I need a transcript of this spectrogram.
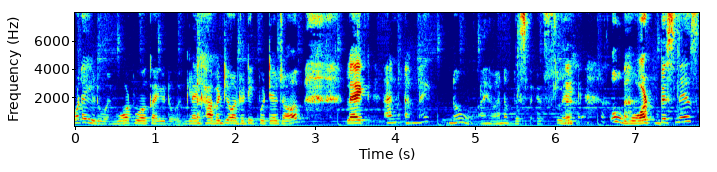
what are you doing? What work are you doing? Like, haven't you already quit your job? Like, and I'm like, no, I run a business. Like, oh, what business?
